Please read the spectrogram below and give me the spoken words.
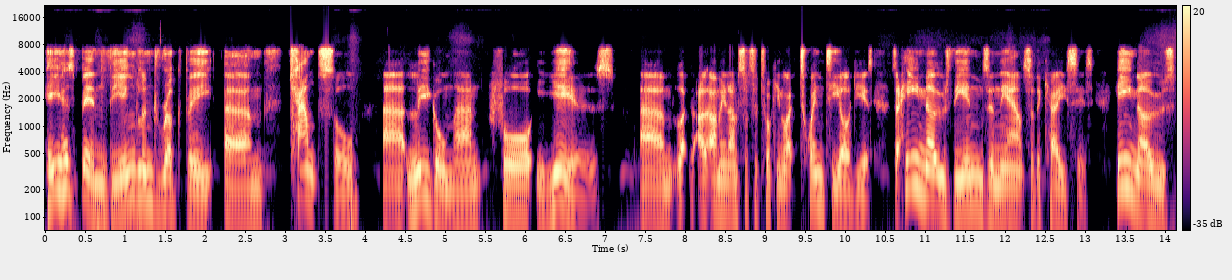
He has been the England Rugby um, Council uh, legal man for years. Um, I, I, mean, I'm sort of talking like 20 odd years. So he knows the ins and the outs of the cases. He knows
